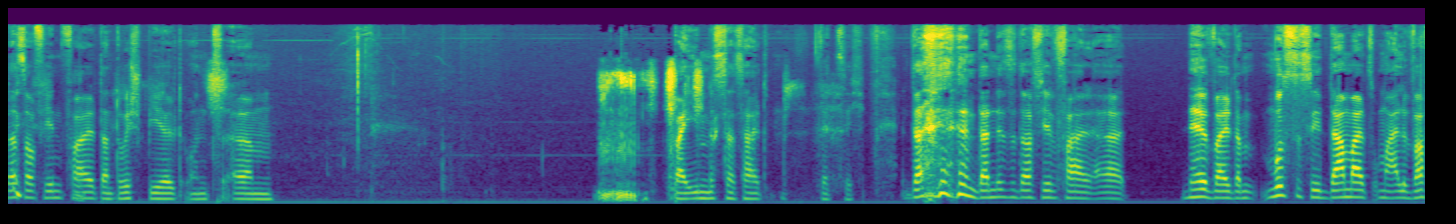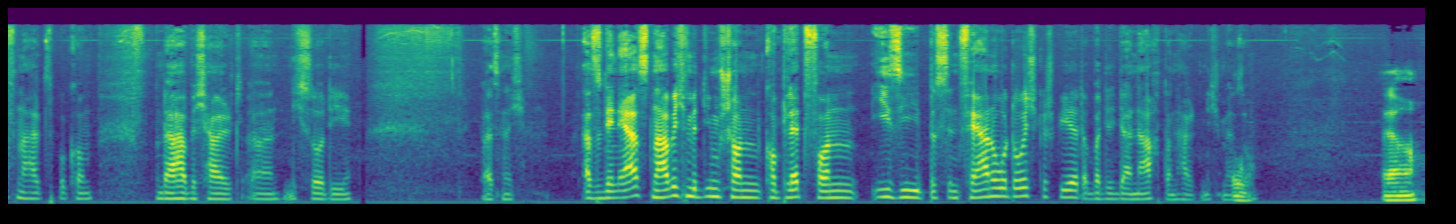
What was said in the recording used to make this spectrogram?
das auf jeden Fall dann durchspielt und, ähm, bei ihm ist das halt witzig. Dann, dann ist es auf jeden Fall, äh, ne, weil dann musste sie damals, um alle Waffen halt zu bekommen. Und da habe ich halt äh, nicht so die, weiß nicht. Also den ersten habe ich mit ihm schon komplett von Easy bis Inferno durchgespielt, aber die danach dann halt nicht mehr oh. so. Ja.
